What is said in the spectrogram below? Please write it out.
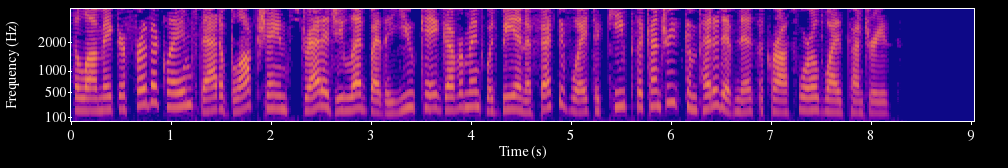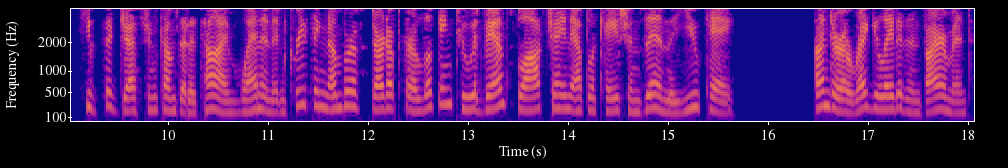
The lawmaker further claimed that a blockchain strategy led by the UK government would be an effective way to keep the country's competitiveness across worldwide countries. His suggestion comes at a time when an increasing number of startups are looking to advance blockchain applications in the UK under a regulated environment.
